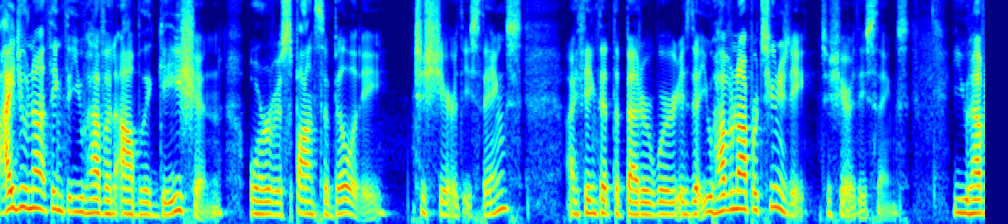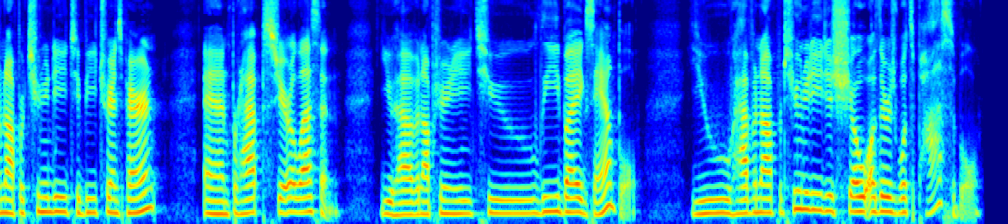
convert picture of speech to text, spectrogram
I do not think that you have an obligation or a responsibility to share these things. I think that the better word is that you have an opportunity to share these things. You have an opportunity to be transparent and perhaps share a lesson. You have an opportunity to lead by example. You have an opportunity to show others what's possible.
